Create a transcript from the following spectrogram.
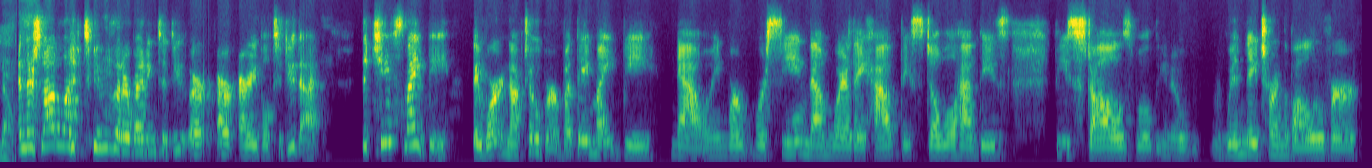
No. And there's not a lot of teams that are ready to do or are, are able to do that. The Chiefs might be they weren't in October, but they might be now. I mean, we're we're seeing them where they have they still will have these these stalls. Will you know when they turn the ball over,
